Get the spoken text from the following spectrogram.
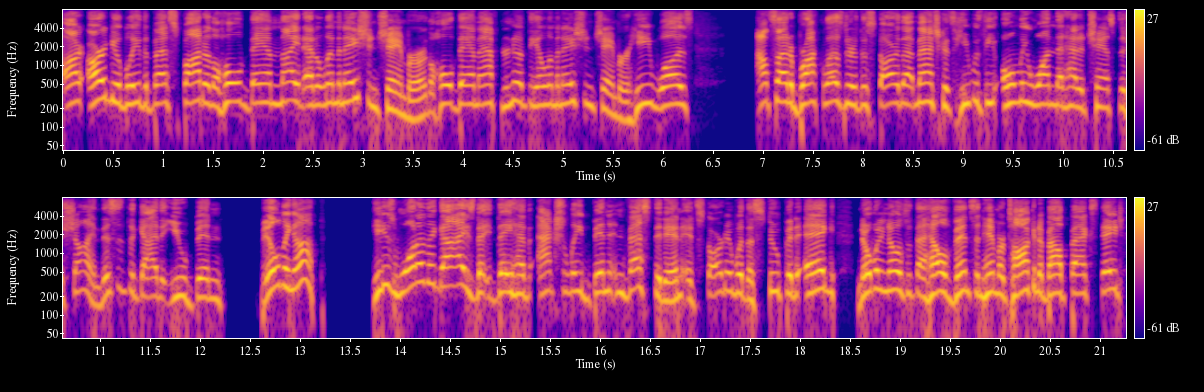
ar- arguably the best spot of the whole damn night at Elimination Chamber or the whole damn afternoon at the Elimination Chamber. He was outside of Brock Lesnar the star of that match because he was the only one that had a chance to shine. This is the guy that you've been building up. He's one of the guys that they have actually been invested in. It started with a stupid egg. Nobody knows what the hell Vince and him are talking about backstage,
